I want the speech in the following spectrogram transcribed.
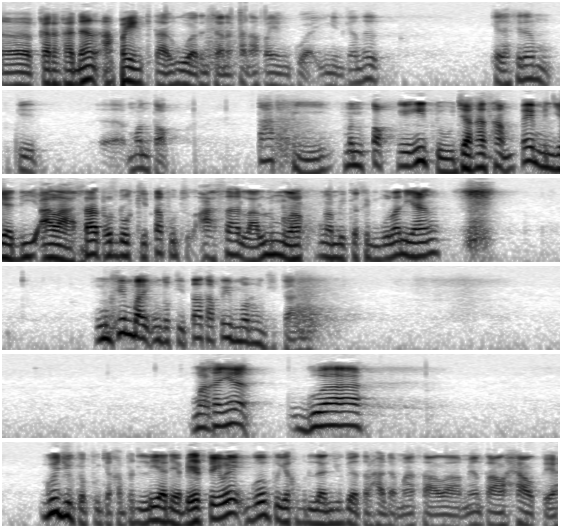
uh, kadang-kadang apa yang kita gua rencanakan apa yang gua inginkan tuh kira-kira uh, mentok. Tapi mentoknya itu jangan sampai menjadi alasan untuk kita putus asa lalu mengambil kesimpulan yang mungkin baik untuk kita tapi merugikan. Makanya gue gue juga punya kepedulian ya. Btw gue punya kepedulian juga terhadap masalah mental health ya.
